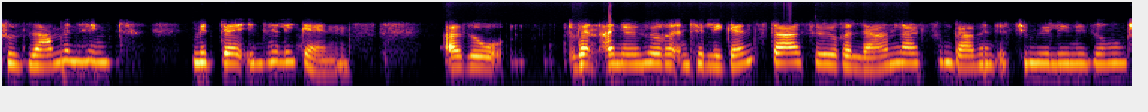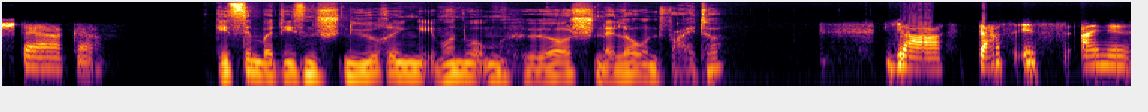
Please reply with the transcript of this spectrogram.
zusammenhängt mit der Intelligenz. Also wenn eine höhere Intelligenz da ist, höhere Lernleistung da sind, ist die Myelinisierung stärker. Geht es denn bei diesen Schnürringen immer nur um höher, schneller und weiter? Ja, das ist eine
